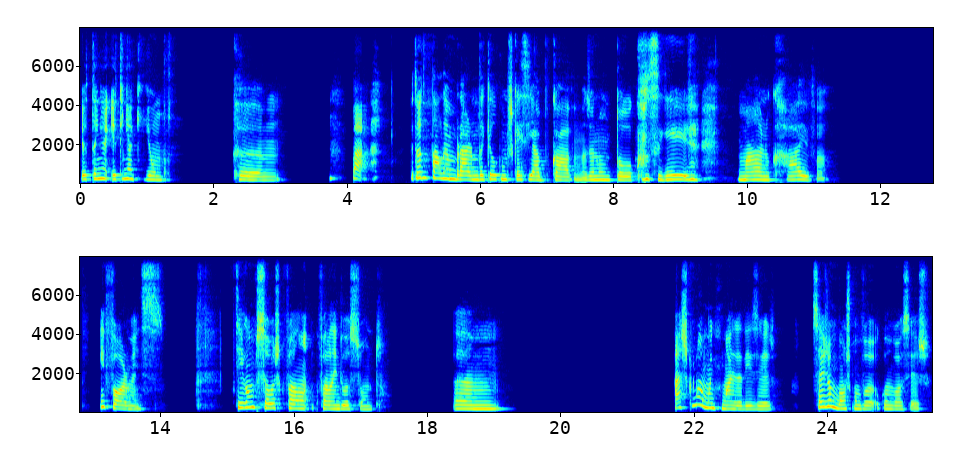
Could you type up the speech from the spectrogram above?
Eu, tenho, eu tinha aqui um que. Pá, eu estou a tentar lembrar-me daquilo que me esqueci há bocado, mas eu não estou a conseguir. Mano, que raiva. Informem-se sigam pessoas que, falam, que falem do assunto. Um, acho que não há muito mais a dizer. Sejam bons com, vo com vocês.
